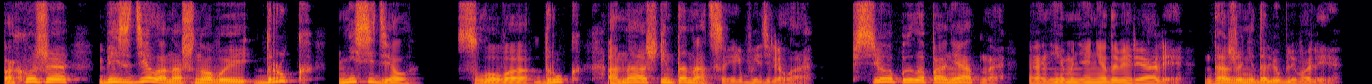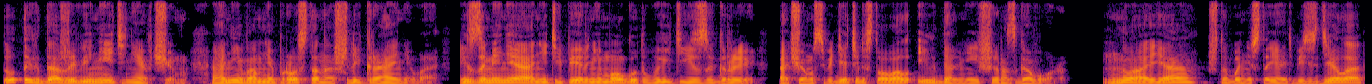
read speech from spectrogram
«Похоже, без дела наш новый друг не сидел». Слово «друг» она аж интонацией выделила. Все было понятно, они мне не доверяли, даже недолюбливали. Тут их даже винить не в чем. Они во мне просто нашли крайнего. Из-за меня они теперь не могут выйти из игры, о чем свидетельствовал их дальнейший разговор. Ну а я, чтобы не стоять без дела,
